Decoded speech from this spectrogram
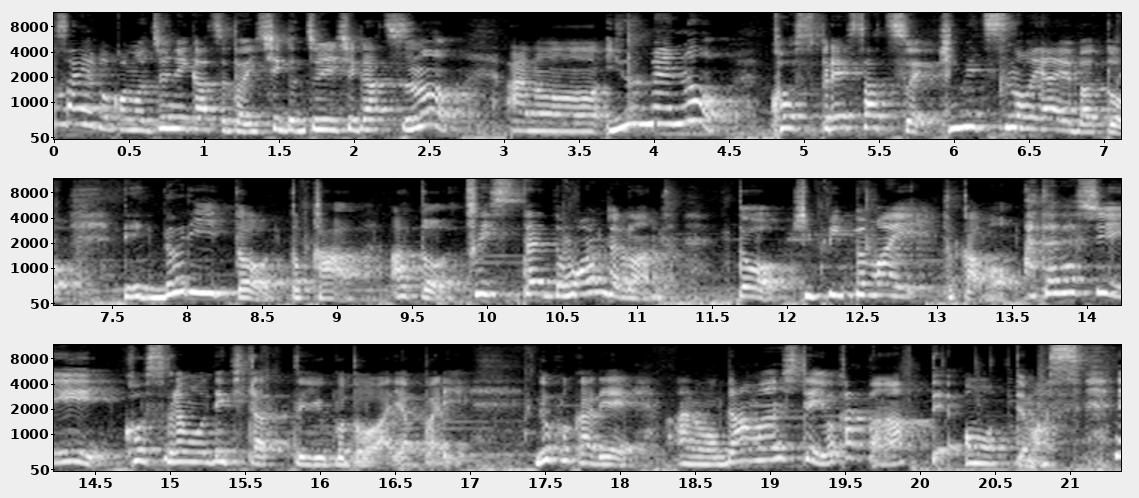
最後この12月と11月のあの有名のコスプレ撮影「鬼滅の刃」と「デッドリート」とかあと「ツイステッド・ワンダーランド」とヒップヒップマイとかも新しいコスプレもできたっていうことはやっぱりどこかであの我慢してよかったなって思ってます。で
